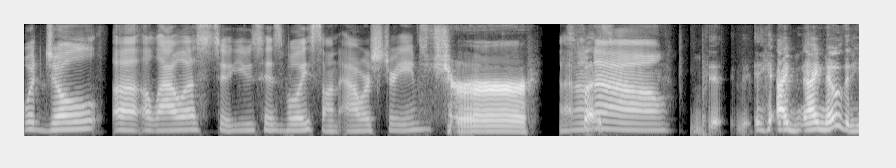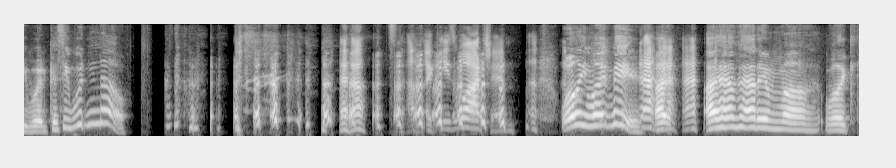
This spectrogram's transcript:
Would Joel uh, allow us to use his voice on our stream? Sure. I don't But- know. I I know that he would because he wouldn't know. it's not like he's watching. Well, he might be. I, I have had him uh like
